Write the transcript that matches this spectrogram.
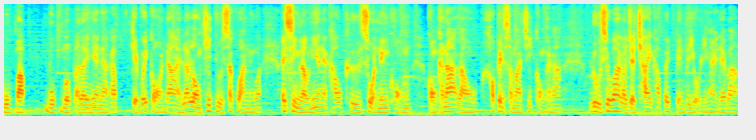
บุบบับ บุบเบิบอะไรเนี่ยนะครับเก็บไว้ก่อนได้ แล้วลองคิดดูสักวันนึงว่าไอ้สิ่งเหล่านี้เนี่ยเขาคือส่วนหนึ่งของของคณะเราเขาเป็นสมาชิกของคณะ ดูซิว่าเราจะใช้เขาไปเป็นประโยชน์ยังไงได้บ้าง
